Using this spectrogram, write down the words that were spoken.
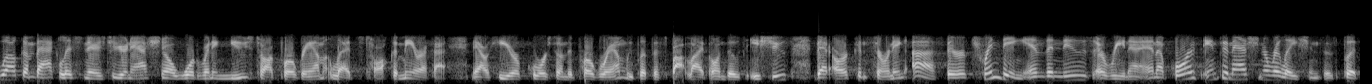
Welcome back, listeners, to your national award winning news talk program, Let's Talk America. Now, here, of course, on the program, we put the spotlight on those issues that are concerning us. They're trending in the news arena. And, of course, international relations is put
